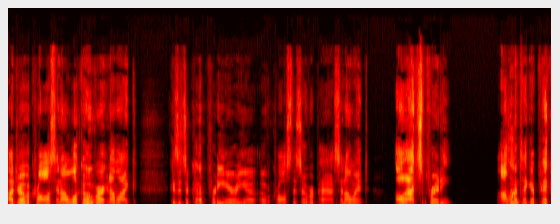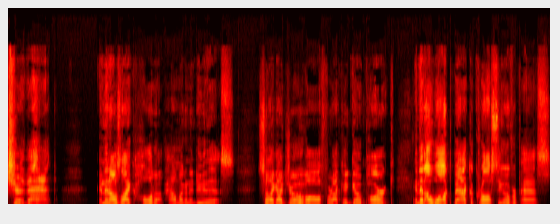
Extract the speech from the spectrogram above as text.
I drove across and I look over and I'm like, because it's a kind of pretty area over across this overpass, and I went, "Oh, that's pretty. I want to take a picture of that." And then I was like, "Hold up, how am I going to do this?" So like I drove off where I could go park, and then I walked back across the overpass,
